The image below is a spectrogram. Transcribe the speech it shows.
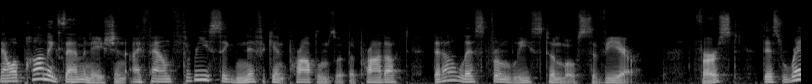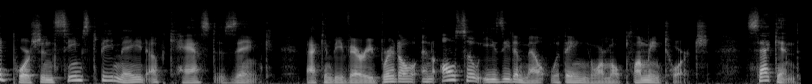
Now upon examination, I found three significant problems with the product that I'll list from least to most severe. First, this red portion seems to be made of cast zinc. That can be very brittle and also easy to melt with a normal plumbing torch. Second,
